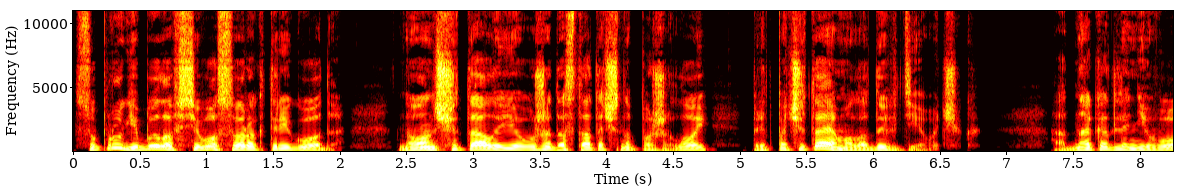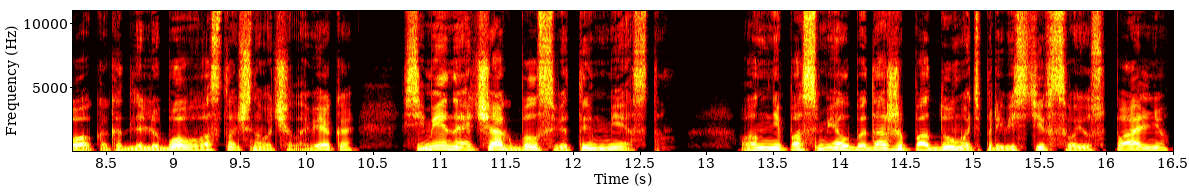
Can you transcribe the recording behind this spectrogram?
Супруге было всего 43 года, но он считал ее уже достаточно пожилой, предпочитая молодых девочек. Однако для него, как и для любого восточного человека, семейный очаг был святым местом. Он не посмел бы даже подумать привести в свою спальню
